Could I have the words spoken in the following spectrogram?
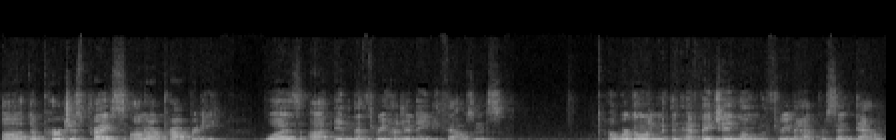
uh, the purchase price on our property was uh, in the 380,000s. Uh, we're going with an FHA loan with 3.5% down.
